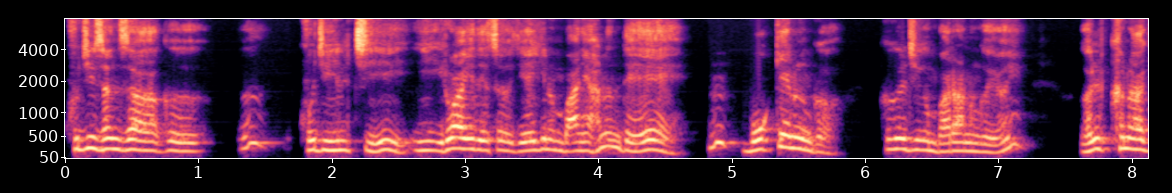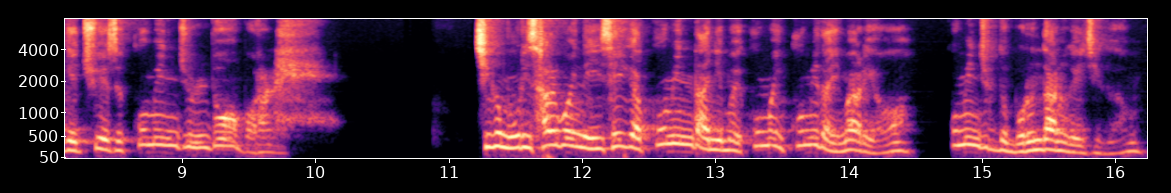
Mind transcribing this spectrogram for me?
구지선사 그 어? 구지일지 이 일화에 대해서 얘기는 많이 하는데 응? 못 깨는 거 그걸 지금 말하는 거예요. 얼큰하게 취해서 꾸민 줄도 모르네. 지금 우리 살고 있는 이 세계가 꾸민다니 뭐예요? 꿈이 꿈이다 이 말이에요. 꾸민 줄도 모른다는 거예요 지금.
